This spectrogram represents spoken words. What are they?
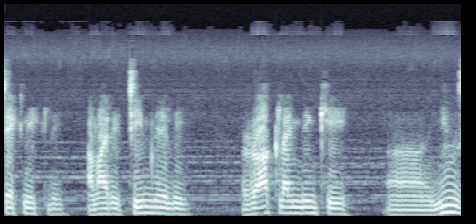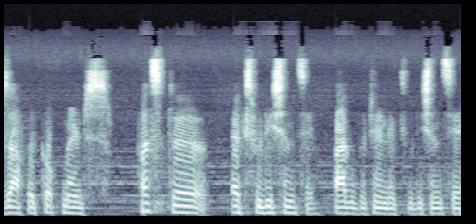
टेक्निक ली, हमारी टीम ने ली, रॉक क्लाइंबिंग की use of equipments, first expedition से, पाक ब्रिटेन एक्सपीडिशन से।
